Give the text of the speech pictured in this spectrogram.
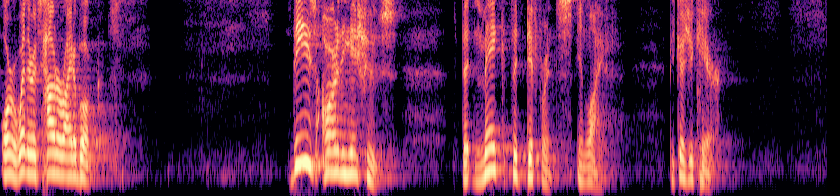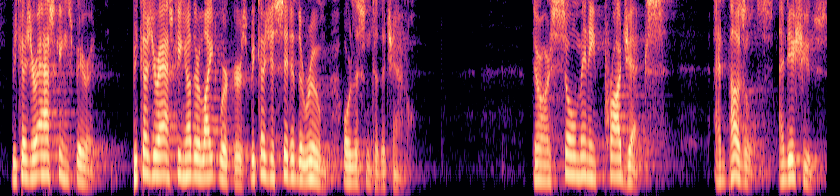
or whether it's how to write a book. These are the issues that make the difference in life because you care because you're asking Spirit, because you're asking other light workers, because you sit in the room or listen to the channel. There are so many projects and puzzles and issues.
